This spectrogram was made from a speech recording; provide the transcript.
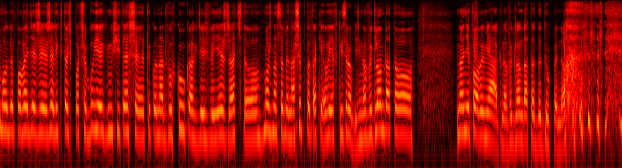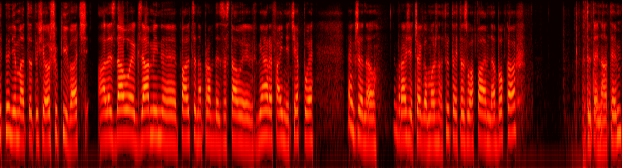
mogę powiedzieć, że jeżeli ktoś potrzebuje, musi też e, tylko na dwóch kółkach gdzieś wyjeżdżać, to można sobie na szybko takie owiewki zrobić. No wygląda to, no nie powiem jak, no wygląda to do dupy, no. no nie ma co tu się oszukiwać, ale zdało egzamin, e, palce naprawdę zostały w miarę fajnie ciepłe, także no w razie czego można, tutaj to złapałem na bokach, tutaj na tym.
